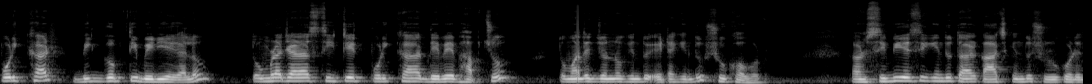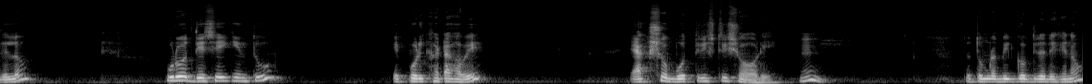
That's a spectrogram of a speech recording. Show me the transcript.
পরীক্ষার বিজ্ঞপ্তি বেরিয়ে গেল। তোমরা যারা সিটেট পরীক্ষা দেবে ভাবছ, তোমাদের জন্য কিন্তু এটা কিন্তু সুখবর। কারণ সিবিএসই কিন্তু তার কাজ কিন্তু শুরু করে দিল। পুরো দেশেই কিন্তু এই পরীক্ষাটা হবে একশো বত্রিশটি শহরে, হুম? তো তোমরা বিজ্ঞপ্তিটা দেখে নাও।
